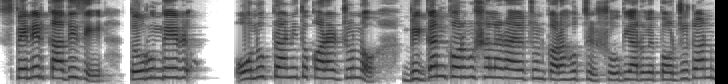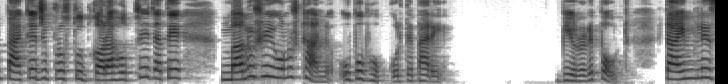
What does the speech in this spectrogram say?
স্পেনের কাদিজে তরুণদের অনুপ্রাণিত করার জন্য বিজ্ঞান কর্মশালার আয়োজন করা হচ্ছে। সৌদি আরবে পর্যটন প্যাকেজ প্রস্তুত করা হচ্ছে যাতে মানুষ এই অনুষ্ঠান উপভোগ করতে পারে। Bureau report, timeless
